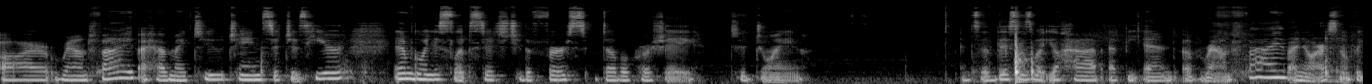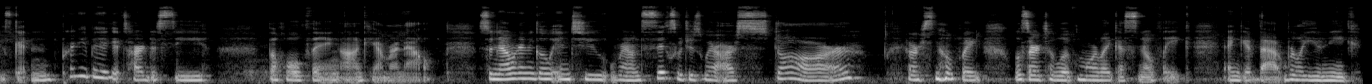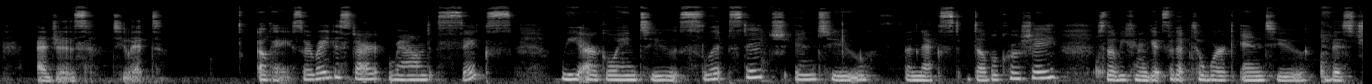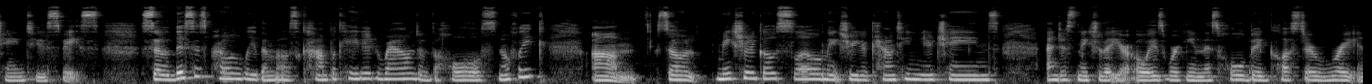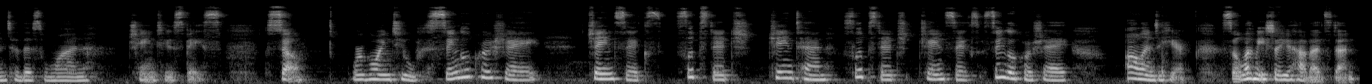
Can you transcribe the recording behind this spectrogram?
our round five. I have my two chain stitches here and I'm going to slip stitch to the first double crochet to join. And so this is what you'll have at the end of round five. I know our snowflake's getting pretty big. It's hard to see the whole thing on camera now. So now we're gonna go into round six, which is where our star, our snowflake, will start to look more like a snowflake and give that really unique edges to it. Okay, so ready to start round six. We are going to slip stitch into the next double crochet so that we can get set up to work into this chain two space. So this is probably the most complicated round of the whole snowflake. Um, so make sure to go slow, make sure you're counting your chains and just make sure that you're always working this whole big cluster right into this one chain two space. So we're going to single crochet, chain six, slip stitch, chain 10, slip stitch, chain six, single crochet, all into here. So let me show you how that's done.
